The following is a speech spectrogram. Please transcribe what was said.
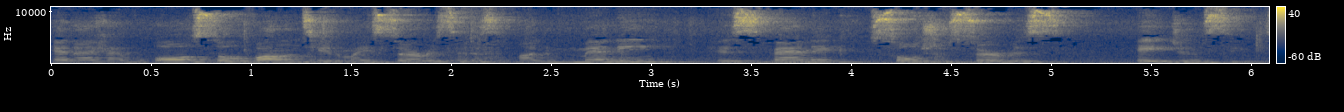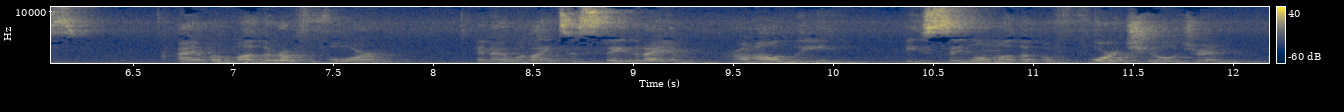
and I have also volunteered my services on many Hispanic social service agencies. I am a mother of four, and I would like to say that I am proudly a single mother of four children,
